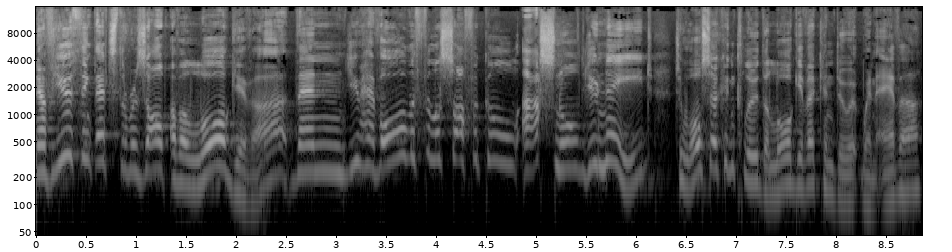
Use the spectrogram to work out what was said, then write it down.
Now, if you think that's the result of a lawgiver, then you have all the philosophical arsenal you need to also conclude the lawgiver can do it whenever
